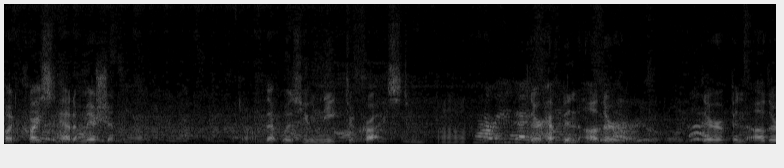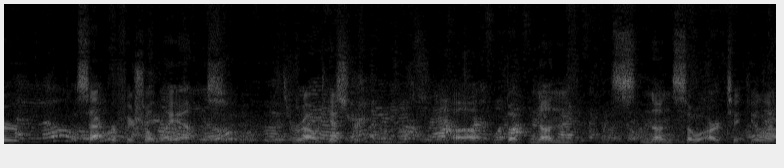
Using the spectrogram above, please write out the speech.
but Christ had a mission that was unique to Christ. There have been other there have been other sacrificial lambs throughout history, uh, but none none so articulate,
